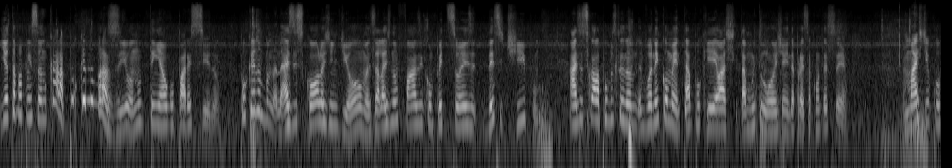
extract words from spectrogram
E eu tava pensando, cara, por que no Brasil não tem algo parecido? Por que as escolas de idiomas elas não fazem competições desse tipo? As escolas públicas eu não vou nem comentar porque eu acho que está muito longe ainda para isso acontecer. Mas, tipo,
